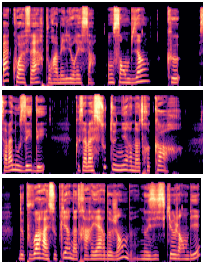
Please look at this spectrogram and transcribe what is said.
pas quoi faire pour améliorer ça. On sent bien que ça va nous aider, que ça va soutenir notre corps, de pouvoir assouplir notre arrière de jambe, nos ischio-jambiers,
